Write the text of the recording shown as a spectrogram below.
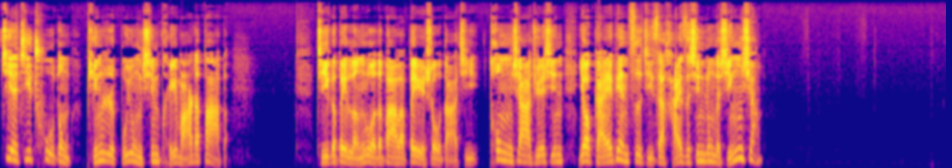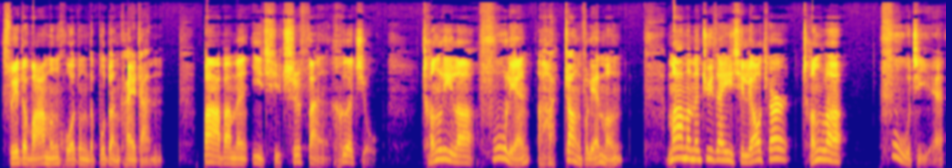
借机触动平日不用心陪娃的爸爸。几个被冷落的爸爸备受打击，痛下决心要改变自己在孩子心中的形象。随着娃盟活动的不断开展，爸爸们一起吃饭喝酒，成立了夫联啊丈夫联盟；妈妈们聚在一起聊天，成了妇解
